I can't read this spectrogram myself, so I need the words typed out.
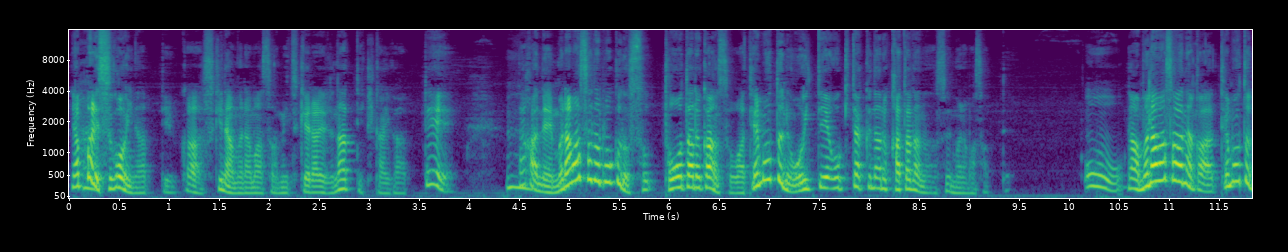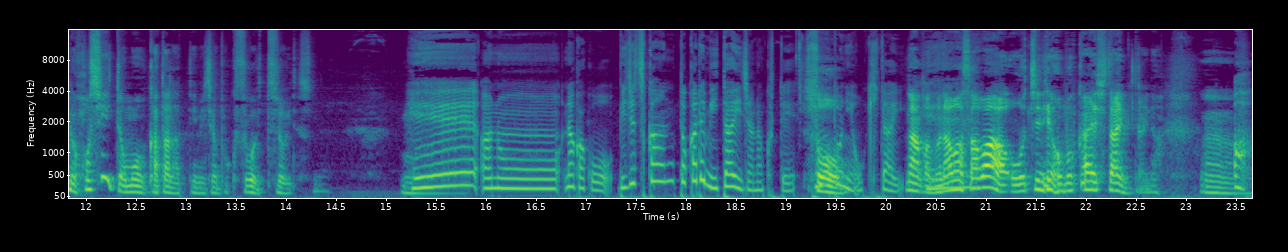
やっぱりすごいなっていうか、好きな村正を見つけられるなっていう機会があって、うんなんかね、村正の僕のそトータル感想は手元に置いておきたくなる刀なんですよ、村正って。おうだから村正はなんか手元に欲しいって思う刀ってイメージが僕すごい強いですね。うんへえあのーなんかこう美術館とかで見たいじゃなくて手元に置きたいなんか村正はお家にお迎えしたいみたいな。うん。あ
